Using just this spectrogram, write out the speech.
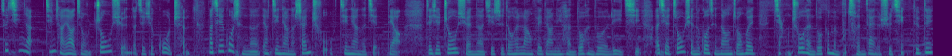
所以经常经常要这种周旋的这些过程。那这些过程呢，要尽量的删除，尽量的减掉。这些周旋呢，其实都会浪费掉你很多很多的力气，而且周旋的过程当中会讲出很多根本不存在的事情，对不对？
